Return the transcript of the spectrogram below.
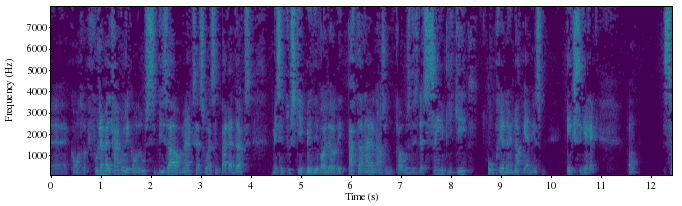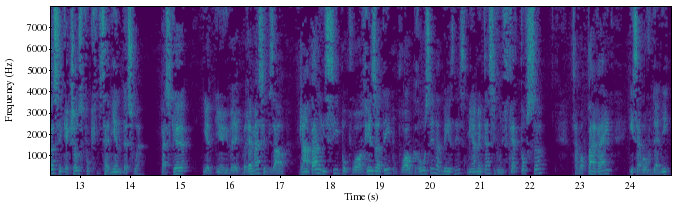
euh, contrats. Il faut jamais le faire pour les contrats aussi bizarrement que ce soit, c'est le paradoxe. mais c'est tout ce qui est bénévolat, d'être partenaire dans une cause, de, s'impliquer auprès d'un organisme XY. Donc, ça, c'est quelque chose, il faut que ça vienne de soi. Parce que vraiment, c'est bizarre. J'en parle ici pour pouvoir réseauter, pour pouvoir grossir notre business, mais en même temps, si vous le faites pour ça, ça va paraître et ça va vous donner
